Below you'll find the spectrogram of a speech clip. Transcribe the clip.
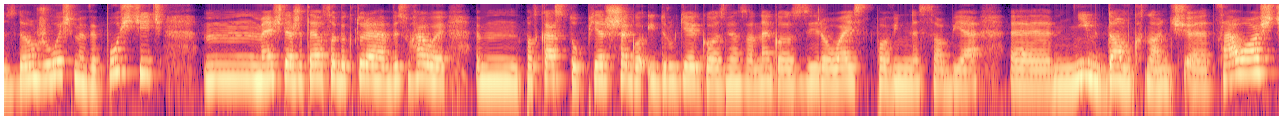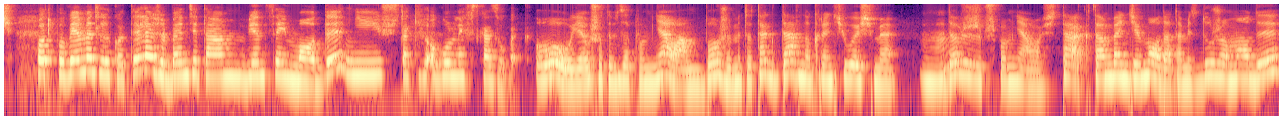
zdążyłyśmy wypuścić. Mm, myślę, że te osoby, które wysłuchały mm, podcastu pierwszego i drugiego związanego z Zero Waste, powinny sobie nim domknąć e, całość. Podpowiemy tylko tyle, że będzie tam więcej mody niż takich ogólnych wskazówek. O, ja już o tym zapomniałam. Boże, my to tak dawno kręciłyśmy. Mhm. Dobrze, że przypomniałaś. Tak, tam będzie moda, tam jest dużo mody.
